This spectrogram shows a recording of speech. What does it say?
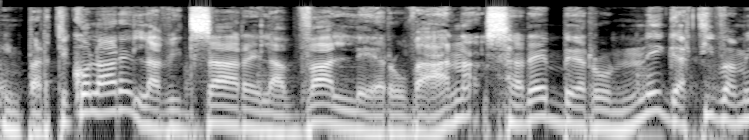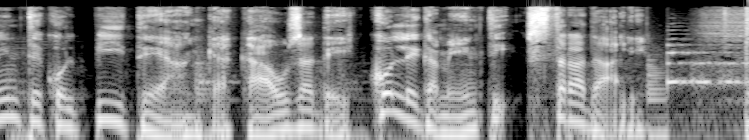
In particolare la Vizzara e la Valle Rovana sarebbero negativamente colpite anche a causa dei collegamenti stradali.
